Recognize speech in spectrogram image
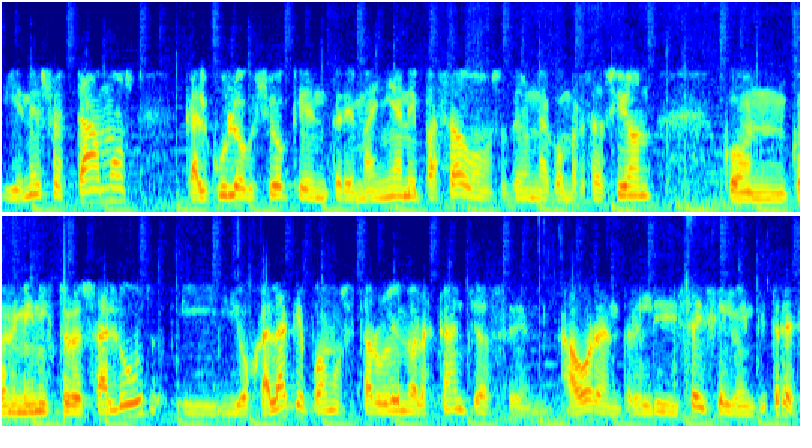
y en eso estamos. Calculo yo que entre mañana y pasado vamos a tener una conversación con, con el Ministro de Salud y, y ojalá que podamos estar volviendo a las canchas en- ahora entre el 16 y el 23.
